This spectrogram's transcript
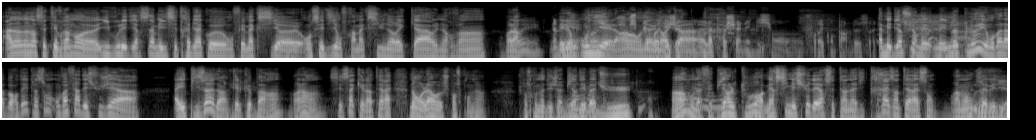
Ah non non non c'était vraiment euh, il voulait dire ça mais il sait très bien qu'on fait maxi euh, on s'est dit on fera maxi une heure et quart une heure vingt voilà ah oui. Non, Et on- y est, là, hein, on prévois une heure déjà la prochaine émission. Il faudrait qu'on parle de ça. ah mais bien sûr mais mais bah. note-le et on va l'aborder de toute façon on va faire des sujets à à épisode hein, quelque part hein voilà hein. c'est ça qui est l'intérêt non là euh, je pense qu'on a je pense qu'on a déjà bien Ouais, débattu a hein on Ouais, a fait ouais, bien le tour merci messieurs d'ailleurs c'était un avis très intéressant vraiment vous Merci avez à dit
